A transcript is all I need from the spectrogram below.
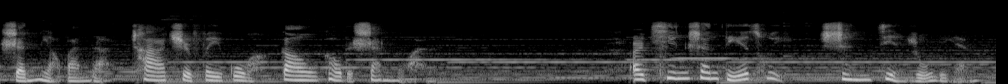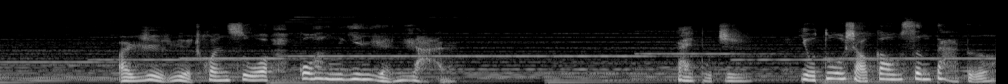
神鸟般的插翅飞过高高的山峦，而青山叠翠，深涧如莲，而日月穿梭，光阴荏苒。该不知有多少高僧大德。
